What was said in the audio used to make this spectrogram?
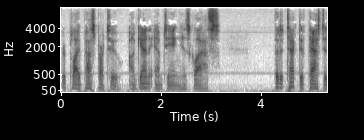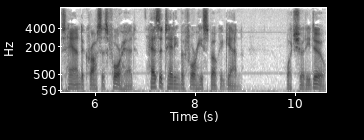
replied Passepartout, again emptying his glass. The detective passed his hand across his forehead, hesitating before he spoke again. What should he do?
